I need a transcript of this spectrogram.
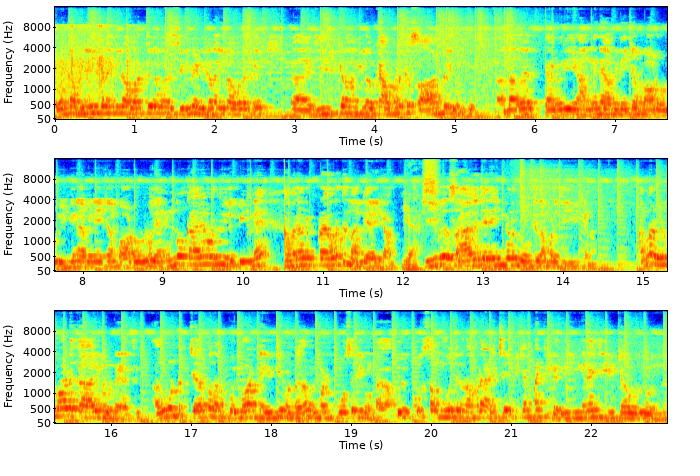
അവർക്ക് അഭിനയിക്കണമെങ്കിലും അവർക്ക് സിനിമ എടുക്കണമെങ്കിലും അവർക്ക് ജീവിക്കണമെങ്കിലും ഒക്കെ അവർക്ക് സ്വാതന്ത്ര്യമുണ്ട്. അല്ലാതെ അവർ അങ്ങനെ അഭിനയിക്കാൻ പാടുള്ളൂ ഇങ്ങനെ അഭിനയിക്കാൻ പാടുള്ളൂ എന്നോ കാര്യങ്ങളൊന്നുമില്ല. പിന്നെ അവരവരുടെ പ്രവൃത്തി നല്ലതായിരിക്കണം. ജീവിത സാഹചര്യങ്ങൾ നോക്കി നമ്മൾ ജീവിക്കണം. അങ്ങനെ ഒരുപാട് കാര്യങ്ങളുണ്ട് അതിനകത്ത്. അതുകൊണ്ട് ചിലപ്പോൾ നമുക്ക് ഒരുപാട് നെഗറ്റീവ് ഉണ്ടാകാം ഒരുപാട് പോസിറ്റീവ് ഉണ്ടാകാം. ഒരു പൊതു സമൂഹത്തിന് നമ്മളെ അടിച്ചേൽപ്പിക്കാൻ പറ്റില്ല. നീ ഇങ്ങനെ ജീവിക്കാവുള്ളൂ എന്ന്.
